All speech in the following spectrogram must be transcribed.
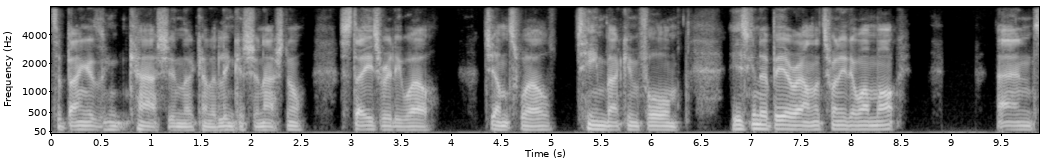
to Bangers and Cash in the kind of Lincolnshire National. Stays really well, jumps well, team back in form. He's going to be around the twenty to one mark, and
